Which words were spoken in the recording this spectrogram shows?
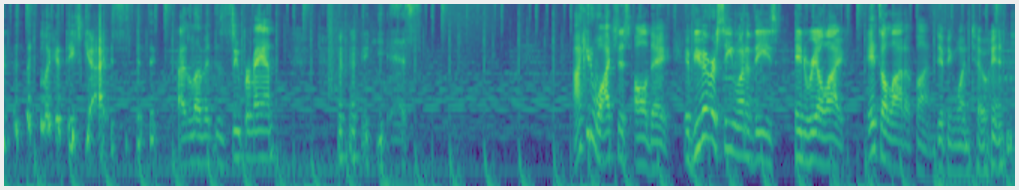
Look at these guys. I love it. This is Superman. yes. I could watch this all day. If you've ever seen one of these in real life, it's a lot of fun dipping one toe in.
